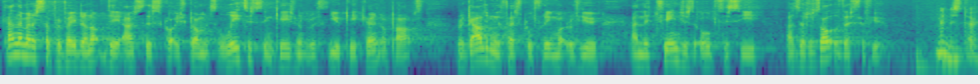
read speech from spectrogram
Can the Minister provide an update as to the Scottish Government's latest engagement with UK counterparts regarding the fiscal framework review and the changes it hopes to see as a result of this review? Minister.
